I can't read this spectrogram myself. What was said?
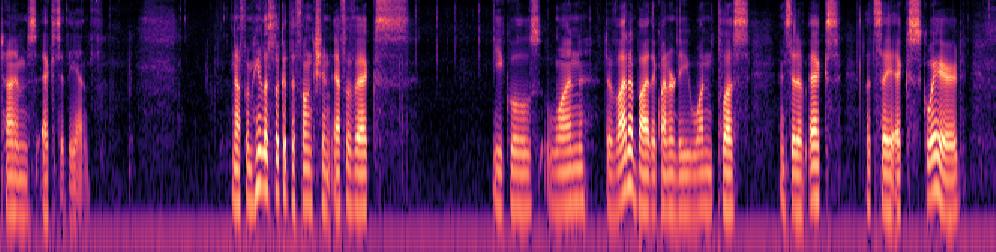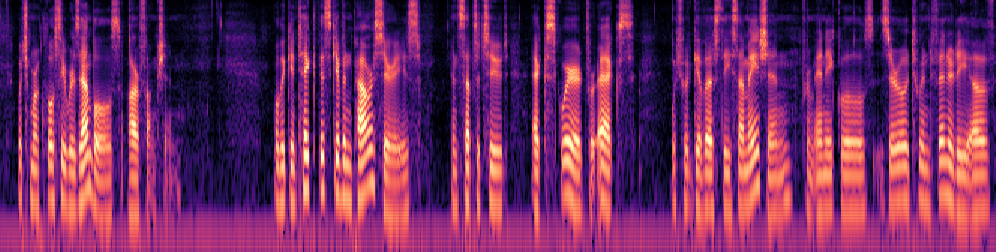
times x to the nth. Now from here, let's look at the function f of x equals 1 divided by the quantity 1 plus, instead of x, let's say x squared, which more closely resembles our function. Well, we can take this given power series and substitute x squared for x which would give us the summation from n equals 0 to infinity of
